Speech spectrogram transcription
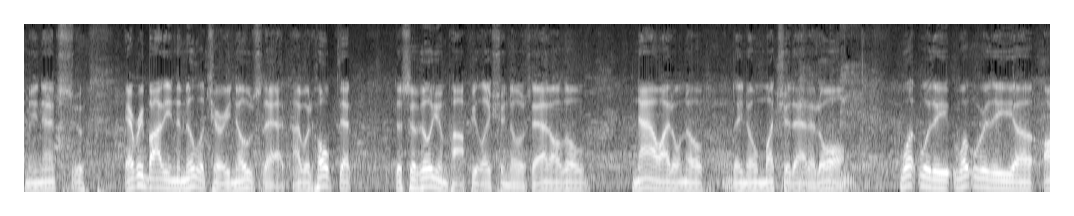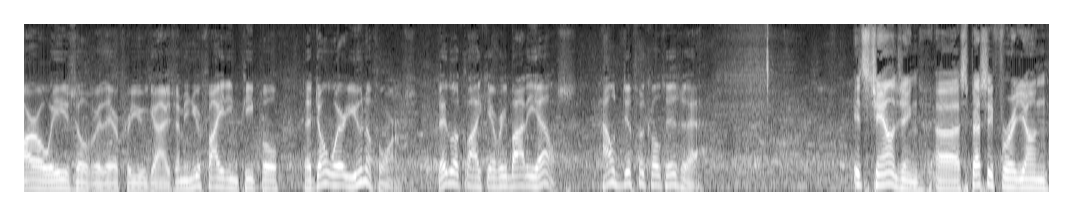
I mean, that's everybody in the military knows that. I would hope that the civilian population knows that, although now I don't know if they know much of that at all. What were the what were the uh, ROEs over there for you guys? I mean, you're fighting people that don't wear uniforms. They look like everybody else. How difficult is that? It's challenging, uh, especially for a young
